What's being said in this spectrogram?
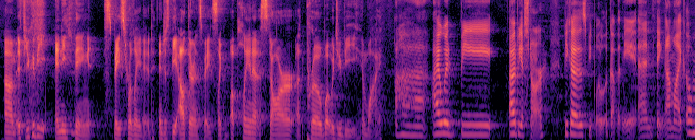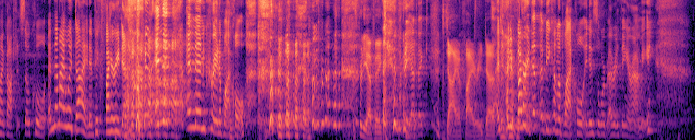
Um, if you could be anything space related and just be out there in space, like a planet, a star, a probe, what would you be and why? Uh, I would be I would be a star because people would look up at me and think I'm like, oh my gosh, it's so cool, and then I would die in a big fiery death, and then and then create a black hole. It's pretty epic. Pretty epic. Die a fiery death. I die a fiery death, I become a black hole and absorb everything around me.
